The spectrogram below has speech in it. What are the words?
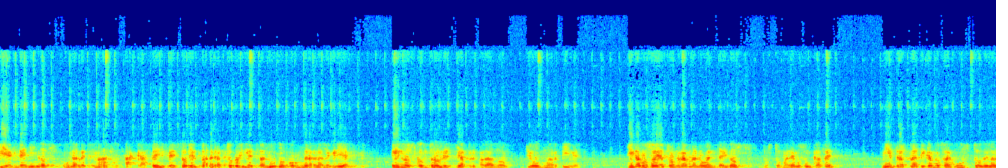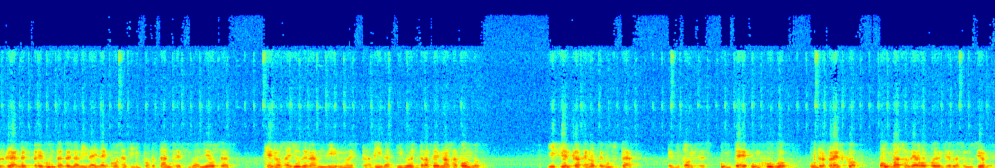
bienvenidos una vez más a Café y Fe. Soy el Padre Arturo y les saludo con gran alegría. En los controles ya preparado, Joe Martínez. Llegamos hoy al programa 92. ¿Nos tomaremos un café? Mientras platicamos a gusto de las grandes preguntas de la vida y de cosas importantes y valiosas que nos ayuden a vivir nuestra vida y nuestra fe más a fondo. Y si el café no te gusta, entonces un té, un jugo, un refresco o un vaso de agua pueden ser la solución.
